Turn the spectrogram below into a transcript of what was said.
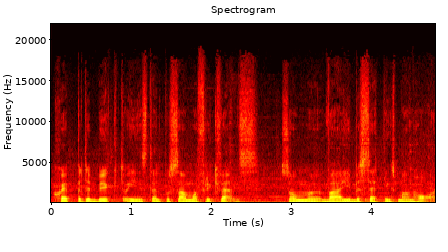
Skeppet är byggt och inställt på samma frekvens som varje besättningsman har.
